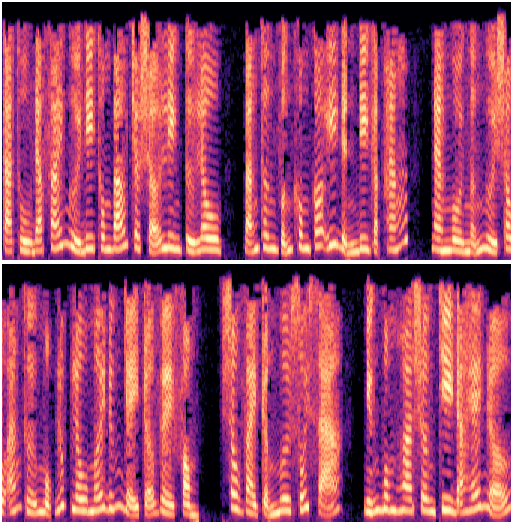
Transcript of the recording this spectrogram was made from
tạ thù đã phái người đi thông báo cho sở liên từ lâu, bản thân vẫn không có ý định đi gặp hắn, nàng ngồi ngẩn người sau án thử một lúc lâu mới đứng dậy trở về phòng, sau vài trận mưa xối xả, những bông hoa sơn chi đã hé nở,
